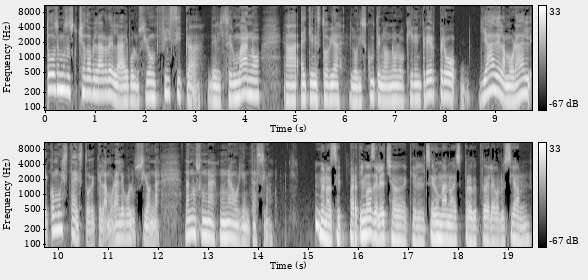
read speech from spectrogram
todos hemos escuchado hablar de la evolución física del ser humano. Ah, hay quienes todavía lo discuten o no lo quieren creer, pero ya de la moral, ¿cómo está esto de que la moral evoluciona? Danos una, una orientación. Bueno, si partimos del hecho de que el ser humano es producto de la evolución,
